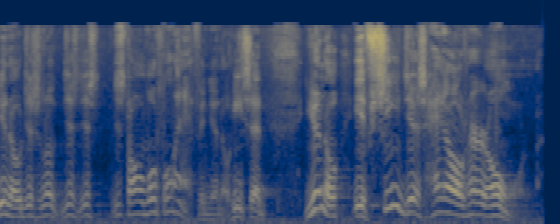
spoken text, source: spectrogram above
you know, just look, just, just, just almost laughing, you know. He said, you know, if she just held her own,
